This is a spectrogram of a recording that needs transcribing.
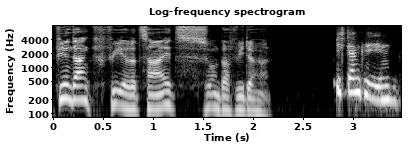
Vielen Dank für Ihre Zeit und auf Wiederhören. Ich danke Ihnen.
